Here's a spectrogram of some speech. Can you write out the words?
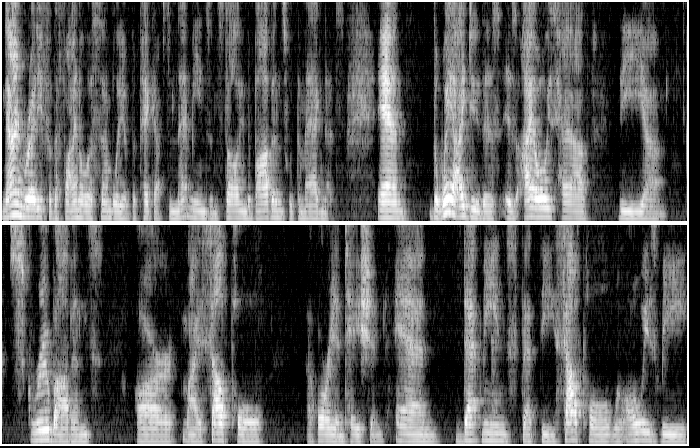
Now I'm ready for the final assembly of the pickups and that means installing the bobbins with the magnets. And the way I do this is I always have the um, screw bobbins are my south pole uh, orientation and that means that the south pole will always be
